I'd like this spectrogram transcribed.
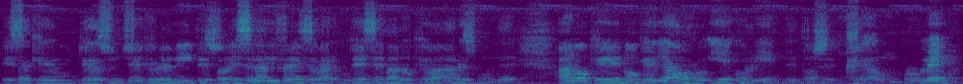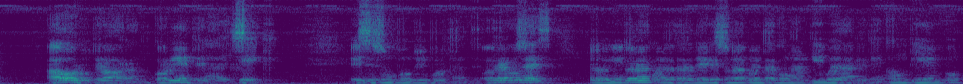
esa que usted hace un cheque, lo emite, esa es la diferencia para que ustedes sepan lo que van a responder. Ah, no, que no, que es ahorro y es corriente, entonces crea un problema. Ahorro, te va a ahorrar, corriente, la de cheque. Ese es un punto importante. Otra cosa es, el movimiento de la cuenta, trate de que sea una cuenta con antigüedad, que tenga un tiempo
